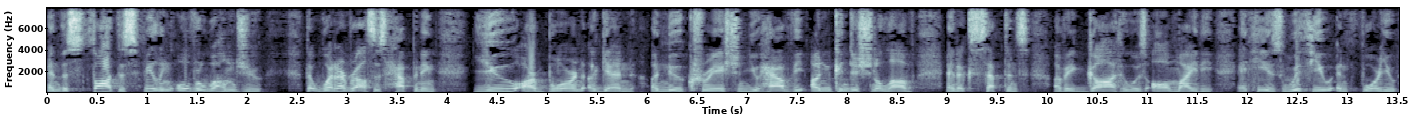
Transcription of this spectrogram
and this thought, this feeling overwhelmed you that whatever else is happening, you are born again, a new creation. You have the unconditional love and acceptance of a God who is almighty, and He is with you and for you.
